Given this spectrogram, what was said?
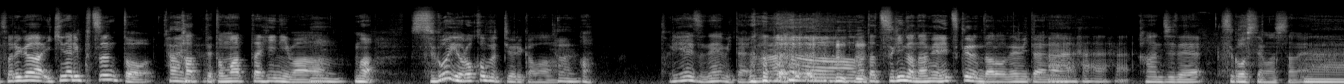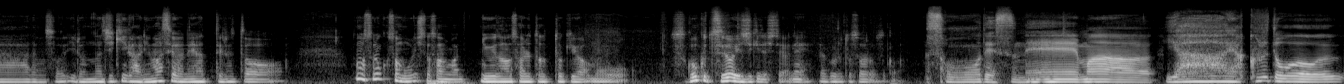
それがいきなりプツンとはい。勝って止まった日には、うん。まあすごい喜ぶっていうよりかは、はい。あとりあえずねみたいな。また次の波はいつ来るんだろうねみたいはいな感じで過ごしてましたね。あーでもそういろんな時期がありますよねやってるとでもそれこそ森下さんが入団された時はもうすごく強い時期でしたよねヤクルトスワローズが。そうですね、まあいやーヤクルトフ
